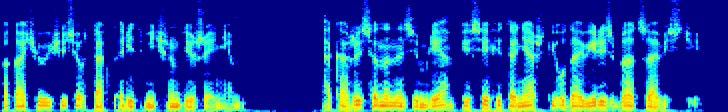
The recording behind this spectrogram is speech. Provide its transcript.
покачивающаяся в такт ритмичным движением. Окажись она на земле, и все фитоняшки удавились бы от зависти.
